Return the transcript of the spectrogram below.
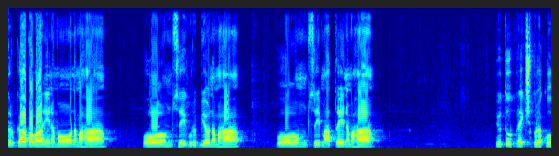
దుర్గా భవానీ నమో నమ. ఓం శ్రీ గురుభ్యో నమ. ఓం శ్రీ మాత్రే నమ. యూట్యూబ్ ప్రేక్షకులకు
